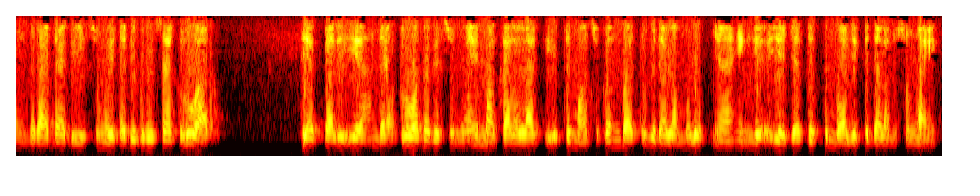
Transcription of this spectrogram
yang berada di sungai tadi berusaha keluar. Tiap kali ia hendak keluar dari sungai, maka lelaki itu masukkan batu ke dalam mulutnya hingga ia jatuh kembali ke dalam sungai.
